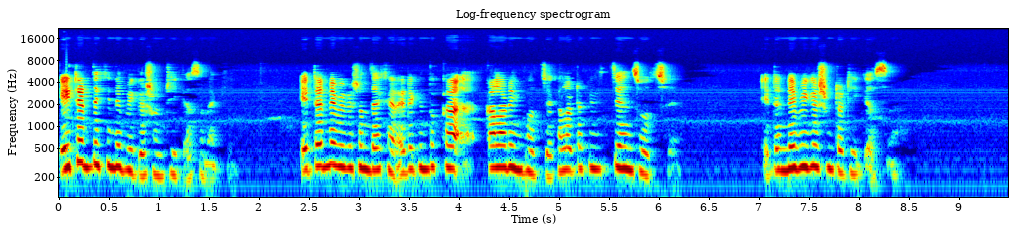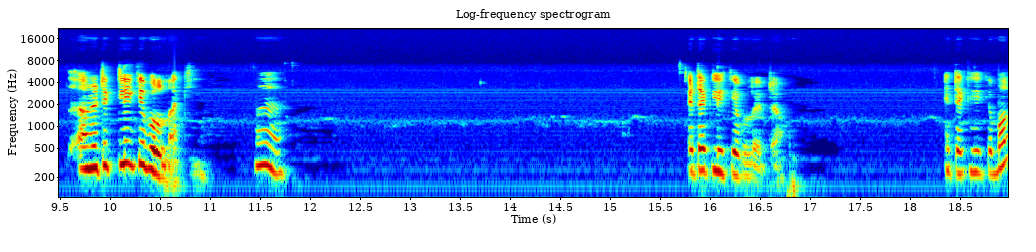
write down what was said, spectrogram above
এইটার দেখি নেভিগেশন ঠিক আছে নাকি? এটার নেভিগেশন দেখেন, এটা কিন্তু কালারিং হচ্ছে কালারটা কিন্তু চেঞ্জ হচ্ছে। এটা নেভিগেশনটা ঠিক আছে। আর এটা ক্লিকেবল নাকি? হ্যাঁ। এটা ক্লিকেবল এটা। এটা ক্লিকেবল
